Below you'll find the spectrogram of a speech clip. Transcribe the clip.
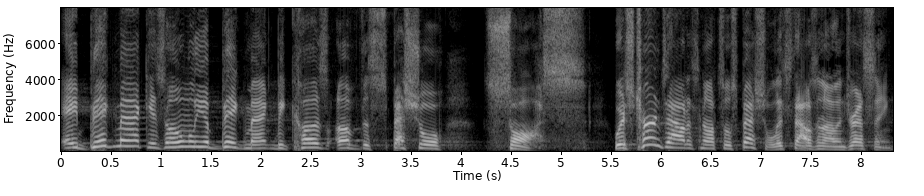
A Big Mac is only a Big Mac because of the special sauce, which turns out it's not so special. It's Thousand Island dressing.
